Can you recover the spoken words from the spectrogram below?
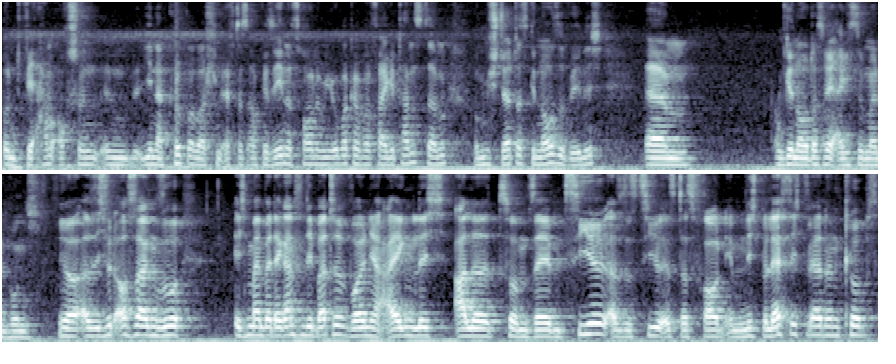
und wir haben auch schon in, je nach Club aber schon öfters auch gesehen, dass Frauen irgendwie oberkörperfrei getanzt haben und mich stört das genauso wenig. Ähm, und genau, das wäre eigentlich so mein Wunsch. Ja, also ich würde auch sagen, so, ich meine, bei der ganzen Debatte wollen ja eigentlich alle zum selben Ziel. Also das Ziel ist, dass Frauen eben nicht belästigt werden in Clubs,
